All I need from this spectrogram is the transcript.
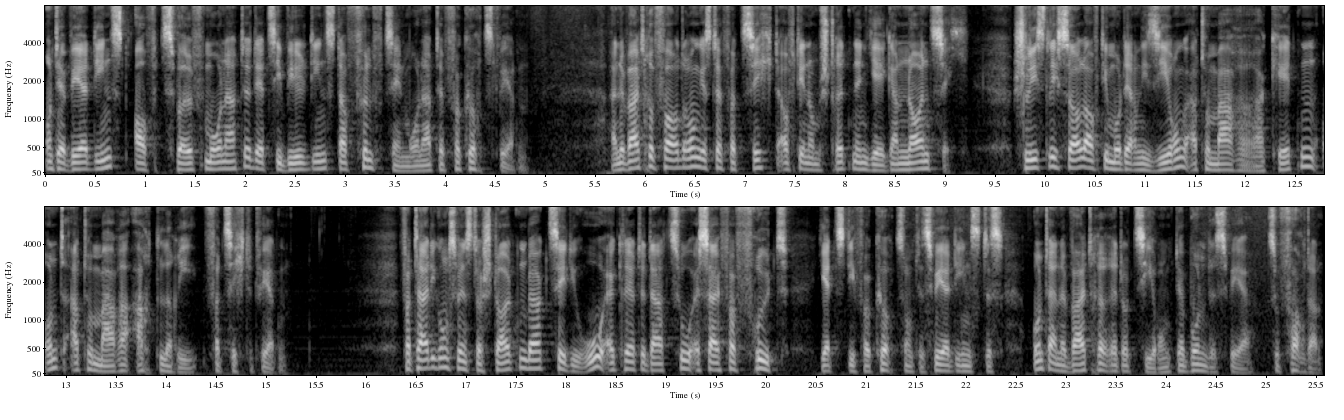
und der Wehrdienst auf zwölf Monate, der Zivildienst auf 15 Monate verkürzt werden. Eine weitere Forderung ist der Verzicht auf den umstrittenen Jäger 90. Schließlich soll auf die Modernisierung atomarer Raketen und atomarer Artillerie verzichtet werden. Verteidigungsminister Stoltenberg, CDU, erklärte dazu, es sei verfrüht, jetzt die Verkürzung des Wehrdienstes und eine weitere Reduzierung der Bundeswehr zu fordern.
